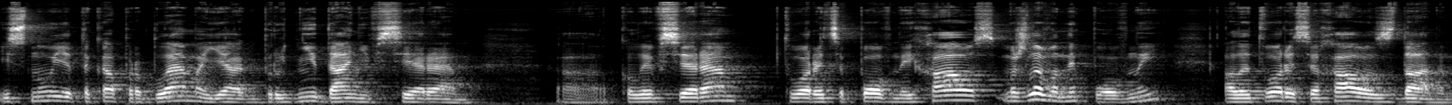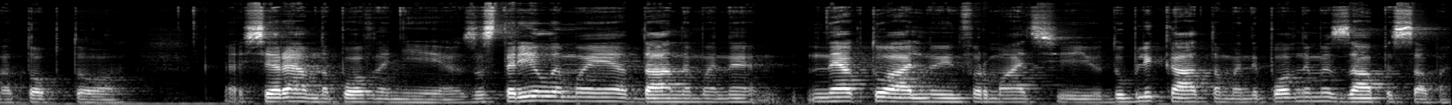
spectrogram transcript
існує така проблема, як брудні дані в CRM. Коли в CRM твориться повний хаос, можливо, не повний, але твориться хаос з даними. Тобто CRM наповнені застарілими даними, не, неактуальною інформацією, дублікатами, неповними записами.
